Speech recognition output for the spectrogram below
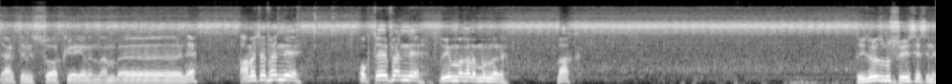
Tertemiz su akıyor yanından böyle. Ahmet Efendi. Oktay Efendi. Duyun bakalım bunları. Bak. Duydunuz mu suyun sesini?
